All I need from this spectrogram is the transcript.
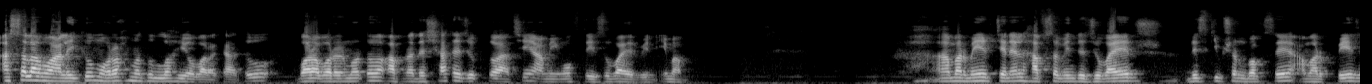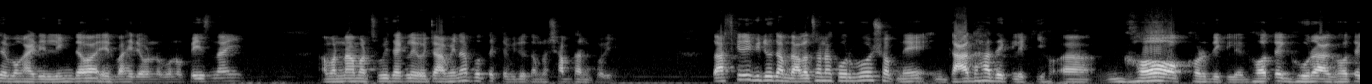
আসসালামু আলাইকুম রহমতুল্লাহি ওবারাকাত বরাবরের মতো আপনাদের সাথে যুক্ত আছি আমি মুফতি জুবাইর বিন ইমাম। আমার মেয়ের চ্যানেল হাফসা বিনতে জুবাইর ডিসক্রিপশন বক্সে আমার পেজ এবং আইডির লিঙ্ক দেওয়া, এর বাইরে অন্য কোনো পেজ নাই। আমার নাম আর ছবি থাকলে ওইটা আমি না, প্রত্যেকটা ভিডিওতে আমরা সাবধান করি। তো আজকের এই ভিডিওতে আমরা আলোচনা করব স্বপ্নে গাধা দেখলে কি ঘ অক্ষর দেখলে, ঘতে ঘোড়া, ঘতে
